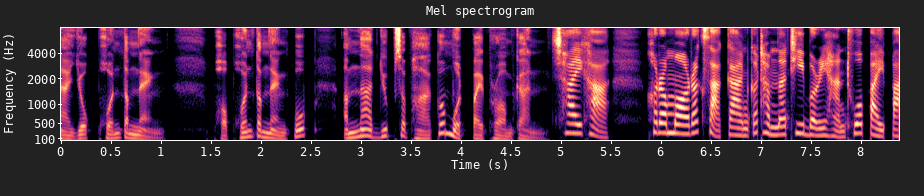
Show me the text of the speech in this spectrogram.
นายกพ้นตำแหน่ง พอพ้นตำแหน่งปุ๊บอำนาจยุบสภาก็หมดไปพร้อมกัน ใช่ค่ะ ครมรักษาการก็ทำหน้าที่บริหารทั่วไปไป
